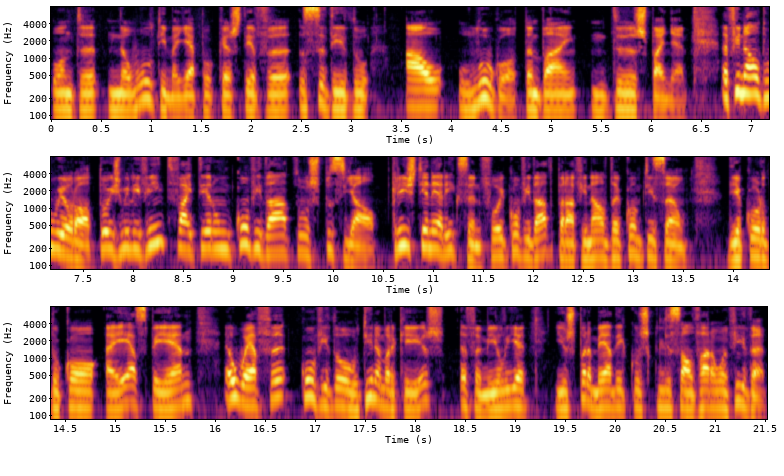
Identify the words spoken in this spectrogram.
onde na última época esteve cedido ao Lugo, também de Espanha. A final do Euro 2020 vai ter um convidado especial. Christian Eriksen foi convidado para a final da competição. De acordo com a ESPN, a UEFA convidou o dinamarquês, a família e os paramédicos que lhe salvaram a vida.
